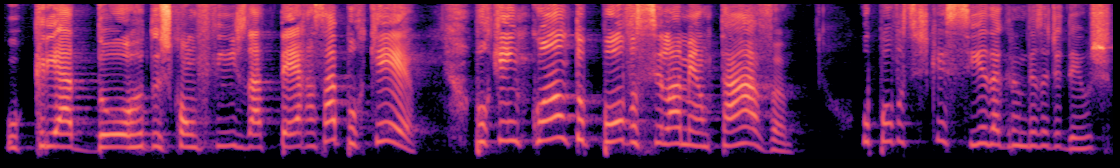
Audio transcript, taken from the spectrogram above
o Criador dos confins da terra. Sabe por quê? Porque enquanto o povo se lamentava, o povo se esquecia da grandeza de Deus.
